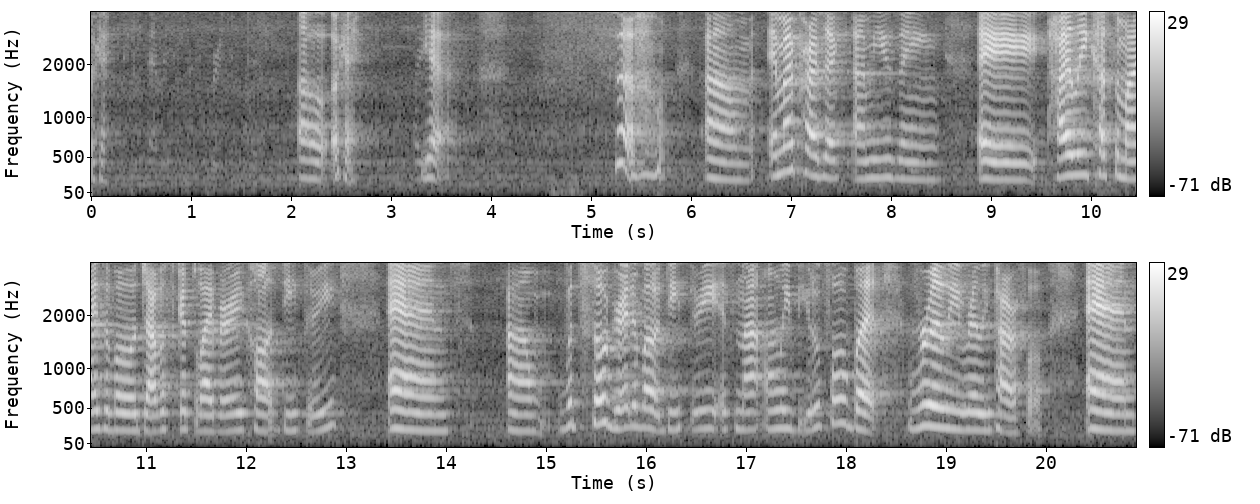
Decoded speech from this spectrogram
okay. Oh, okay. Yeah. So, um, in my project, I'm using a highly customizable JavaScript library called D3. And um, what's so great about D3, is not only beautiful, but really, really powerful. And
